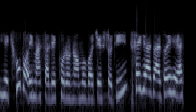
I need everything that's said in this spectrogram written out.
یکهو با این مسئله کرونا مواجه شدیم خیلی از اعضای هیئت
